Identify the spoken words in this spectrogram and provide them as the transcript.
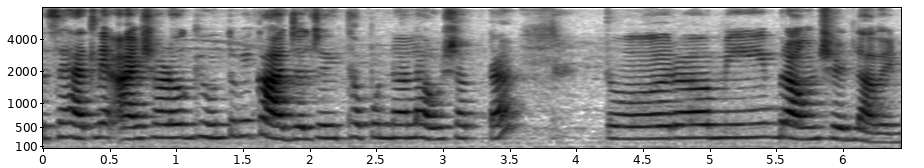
तसं ह्यातले आय शॅडो घेऊन तुम्ही काजलच्या इथं पुन्हा लावू शकता. तर मी ब्राऊन शेड लावेन.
